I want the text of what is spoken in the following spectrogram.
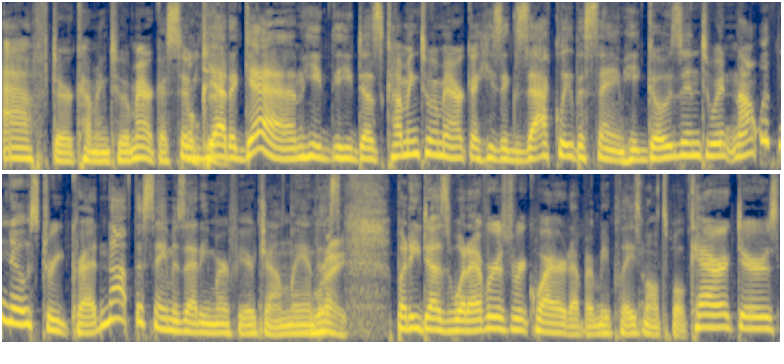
after Coming to America. So Okay. yet again, he he does Coming to America. He's exactly the same. He goes into it not with no street cred, not the same as Eddie Murphy or John Landis, Right. but he does whatever is required of him. He plays multiple characters.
